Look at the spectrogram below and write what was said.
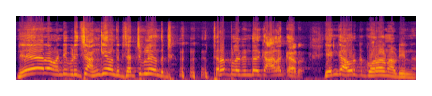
நேராக வண்டி பிடிச்சு அங்கேயே வந்துட்டு சர்ச்சுக்குள்ளே வந்துட்டு திறப்பில் நின்றதுக்கு ஆளக்காடு. எங்கே அவருக்கு கொரோனா அப்படின்னு?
